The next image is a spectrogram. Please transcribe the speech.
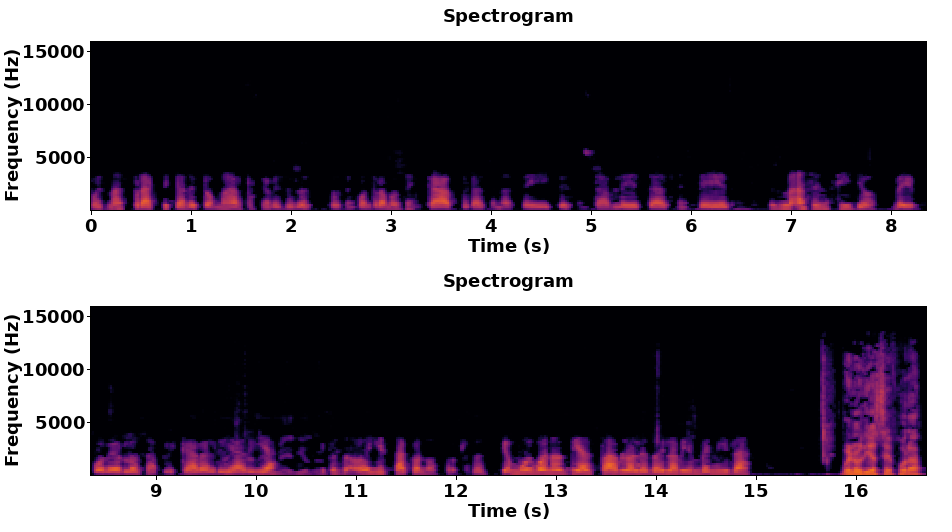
pues más práctica de tomar, porque a veces los, encontramos en cápsulas, en aceites, en tabletas, en té. Es más sencillo de poderlos aplicar al día a día. Y pues hoy está con nosotros. Así que muy buenos días, Pablo. Le doy la bienvenida. Buenos días, Sephora.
